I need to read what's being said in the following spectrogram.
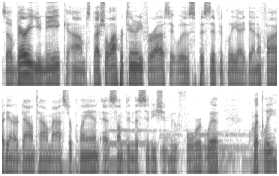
So very unique, um, special opportunity for us. It was specifically identified in our downtown master plan as something the city should move forward with quickly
